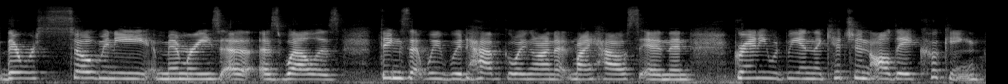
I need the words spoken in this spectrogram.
there were so many memories uh, as well as things that we would have going on at my house and then Granny would be in the kitchen all day cooking.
